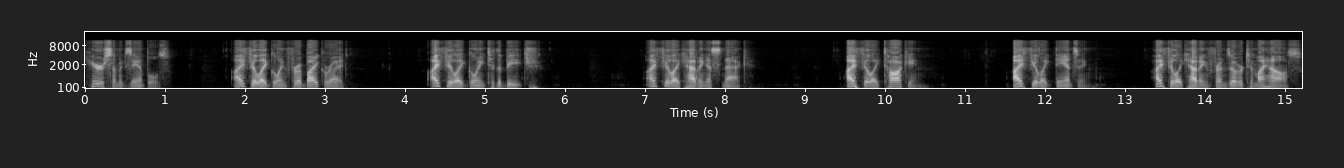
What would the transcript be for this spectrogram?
Here are some examples. I feel like going for a bike ride. I feel like going to the beach. I feel like having a snack. I feel like talking. I feel like dancing. I feel like having friends over to my house.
